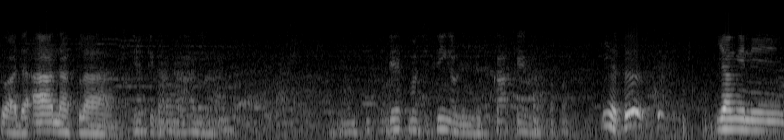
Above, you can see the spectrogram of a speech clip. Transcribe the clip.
So ada anak lah. Dia tidak ada anak. Dia masih tinggal di hidup kakek. Iya tuh yang ini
